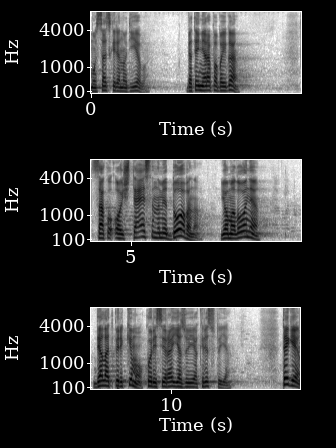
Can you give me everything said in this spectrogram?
mus atskiria nuo Dievo. Bet tai nėra pabaiga. Sako, o išteisinami dovana, jo malonė dėl atpirkimo, kuris yra Jėzuje Kristuje. Taigi,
